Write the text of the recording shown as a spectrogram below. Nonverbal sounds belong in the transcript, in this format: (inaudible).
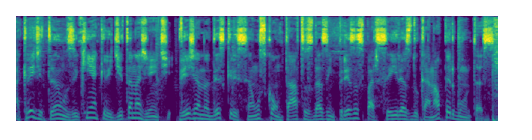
Acreditamos em quem acredita na gente. Veja na descrição os contatos das empresas parceiras do canal Perguntas.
